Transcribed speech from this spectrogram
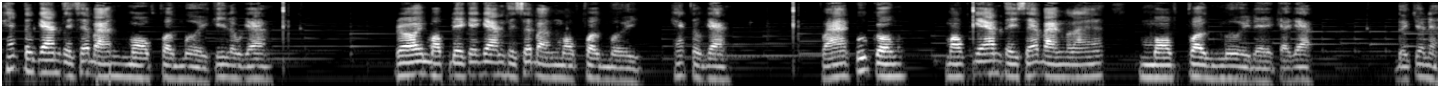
hectogram thì sẽ bằng 1 phần 10 kg. Rồi 1 decagram thì sẽ bằng 1 phần 10 hectogram Và cuối cùng 1 gram thì sẽ bằng là 1 phần 10 đề cả gam. Được chưa nè?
